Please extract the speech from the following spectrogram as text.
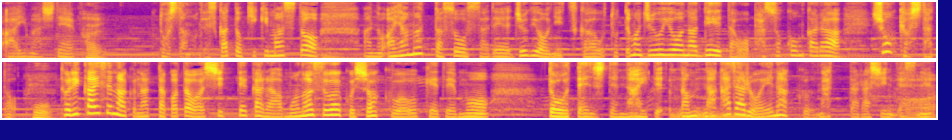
会いましてはい。どうしたのですかと聞きますと、あの誤った操作で授業に使うとても重要なデータをパソコンから消去したと。ほ取り返せなくなったことを知ってからものすごくショックを受けても動転して泣いてな泣かざるを得なくなったらしいんうですね。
